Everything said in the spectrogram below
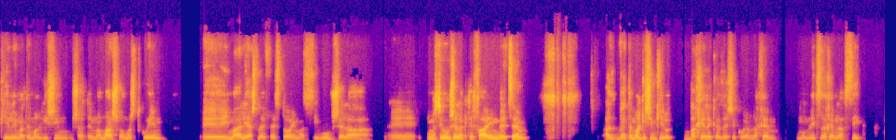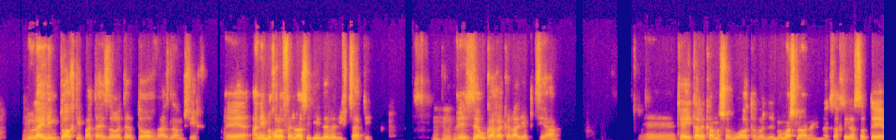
כאילו אם אתם מרגישים שאתם ממש ממש תקועים עם העלייה של האפסטו, עם הסיבוב של, ה, אה, עם הסיבוב של הכתפיים בעצם, אז, ואתם מרגישים כאילו בחלק הזה שכואב לכם, ממליץ לכם להפסיק. Mm-hmm. אולי למתוח טיפה את האזור יותר טוב ואז להמשיך. אה, אני בכל אופן לא עשיתי את זה ונפצעתי. Mm-hmm. וזהו, ככה קרה לי הפציעה. אה, כן, הייתה לכמה שבועות, אבל זה ממש לא נעים, לא הצלחתי לעשות, אה,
